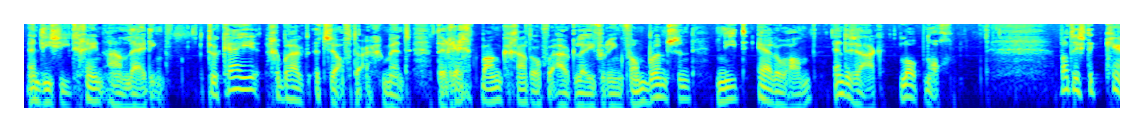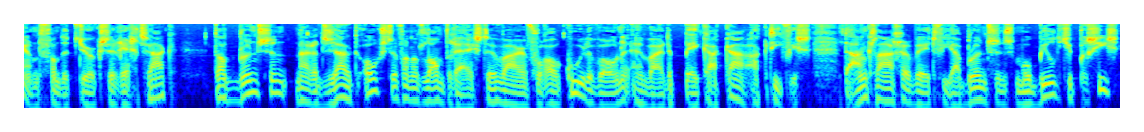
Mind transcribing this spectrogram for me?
En die ziet geen aanleiding. Turkije gebruikt hetzelfde argument. De rechtbank gaat over uitlevering van Brunson, niet Erdogan, en de zaak loopt nog. Wat is de kern van de Turkse rechtszaak? dat Brunson naar het zuidoosten van het land reisde, waar vooral Koerden wonen en waar de PKK actief is. De aanklager weet via Brunsons mobieltje precies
